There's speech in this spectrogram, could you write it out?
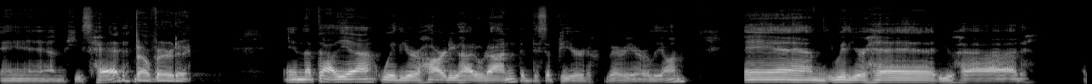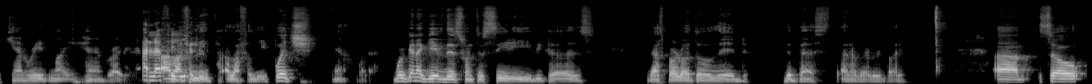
and his head Valverde. and Natalia, with your heart, you had Uran that disappeared very early on. And with your head, you had, I can't read my handwriting. Alaphilippe. Alaphilippe. Alaphilippe, which, you know, whatever. We're going to give this one to CD because Gasparotto did the best out of everybody. Um, so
